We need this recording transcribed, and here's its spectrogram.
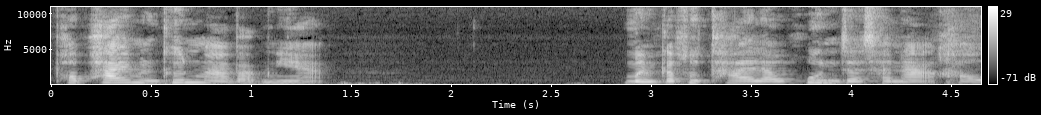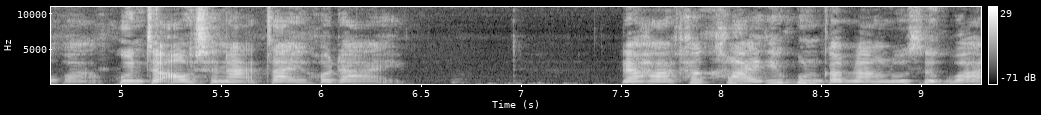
เพราะไพ่มันขึ้นมาแบบนี้เหมือนกับสุดท้ายแล้วคุณจะชนะเขาอะคุณจะเอาชนะใจเขาได้นะคะ ถ้าใครที่คุณกำลังรู้สึกว่า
